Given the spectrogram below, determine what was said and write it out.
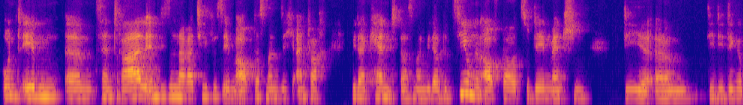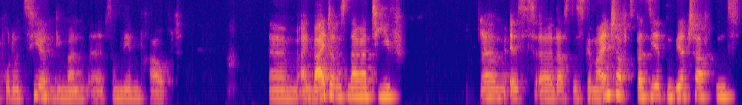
Und eben ähm, zentral in diesem Narrativ ist eben auch, dass man sich einfach wieder kennt, dass man wieder Beziehungen aufbaut zu den Menschen, die ähm, die, die Dinge produzieren, die man äh, zum Leben braucht. Ähm, ein weiteres Narrativ ähm, ist äh, das des gemeinschaftsbasierten Wirtschaftens,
